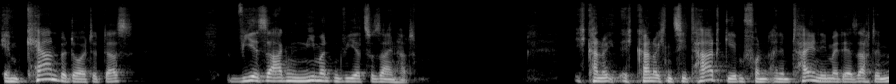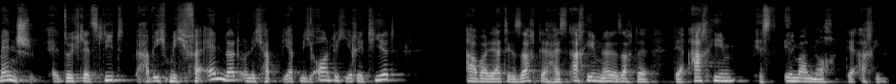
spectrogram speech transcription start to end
Im Kern bedeutet das, wir sagen niemanden, wie er zu sein hat. Ich kann, euch, ich kann euch ein Zitat geben von einem Teilnehmer, der sagte, Mensch, äh, durch Let's Lied habe ich mich verändert und ich habe hab mich ordentlich irritiert. Aber der hatte gesagt, der heißt Achim, ne, der sagte, der Achim ist immer noch der Achim.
